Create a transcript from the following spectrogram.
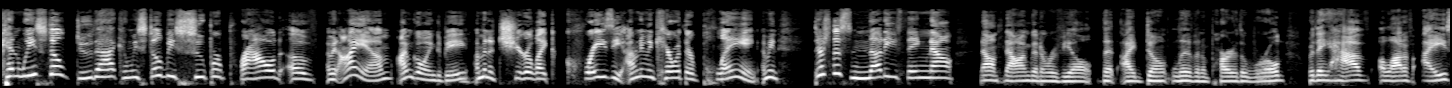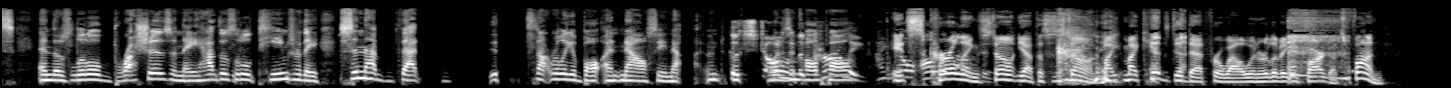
Can we still do that? Can we still be super proud of? I mean, I am. I'm going to be. I'm going to cheer like crazy. I don't even care what they're playing. I mean, there's this nutty thing now. Now, now I'm going to reveal that I don't live in a part of the world where they have a lot of ice and those little brushes, and they have those little teams where they send that that it's not really a ball. And now, see now, the stone, what is it called, curling. Paul? It's curling stone. Yeah, this is stone. my my kids did that for a while when we were living in Fargo. It's fun.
